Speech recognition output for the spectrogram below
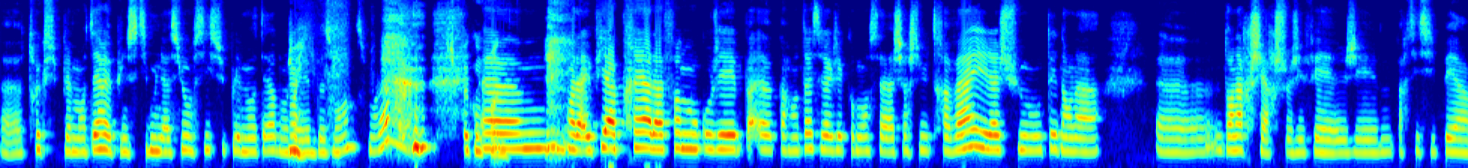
euh, truc supplémentaire et puis une stimulation aussi supplémentaire dont j'avais besoin à ce moment-là. Je peux comprendre. euh, voilà. Et puis après, à la fin de mon congé euh, parental, c'est là que j'ai commencé à chercher du travail et là, je suis montée dans la euh, dans la recherche. J'ai fait, j'ai participé à,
